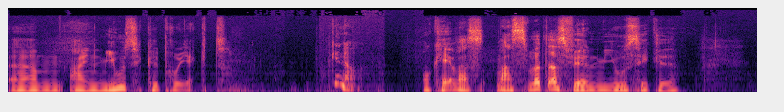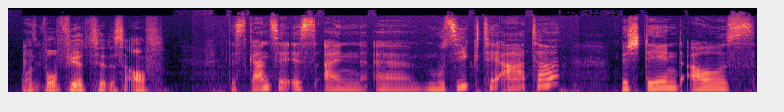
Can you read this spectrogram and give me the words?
ähm, ein Musical-Projekt. Genau. Okay, was, was wird das für ein Musical? Und Also- wo führt ihr das auf? Das Ganze ist ein äh, Musiktheater, bestehend aus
